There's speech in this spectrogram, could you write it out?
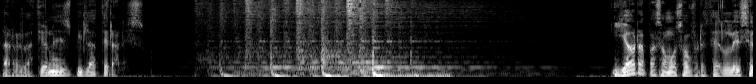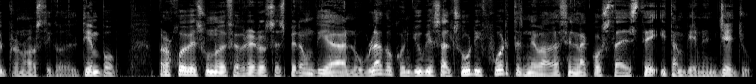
las relaciones bilaterales. Y ahora pasamos a ofrecerles el pronóstico del tiempo. Para el jueves 1 de febrero se espera un día nublado con lluvias al sur y fuertes nevadas en la costa este y también en Jeju.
